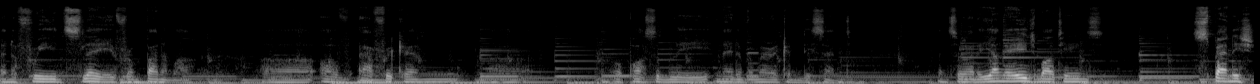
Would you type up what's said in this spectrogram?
and a freed slave from Panama uh, of African uh, or possibly Native American descent. And so at a young age, Martin's Spanish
